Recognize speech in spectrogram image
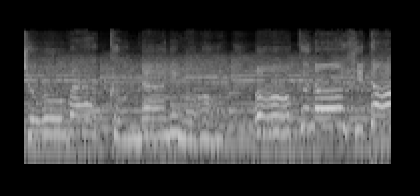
今日はこんなにも多くの人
